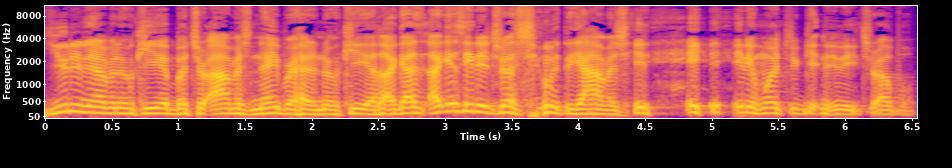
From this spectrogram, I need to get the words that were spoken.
You didn't have a Nokia, but your Amish neighbor had a Nokia. Like I, I guess he didn't trust you with the Amish. He, he, he didn't want you getting in any trouble.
